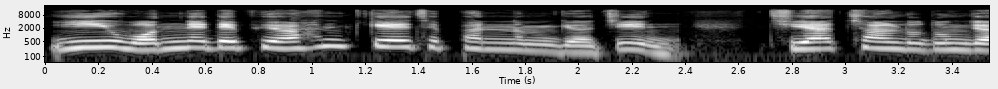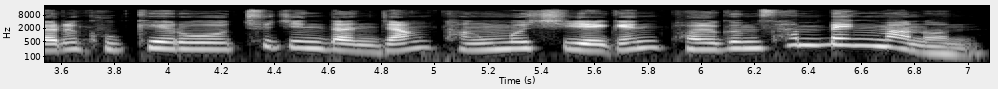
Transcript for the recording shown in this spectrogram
이 원내대표와 함께 재판 넘겨진 지하철 노동자를 국회로 추진단장 박모 씨에겐 벌금 300만 원,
